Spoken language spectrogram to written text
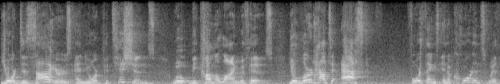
your desires and your petitions will become aligned with His. You'll learn how to ask for things in accordance with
